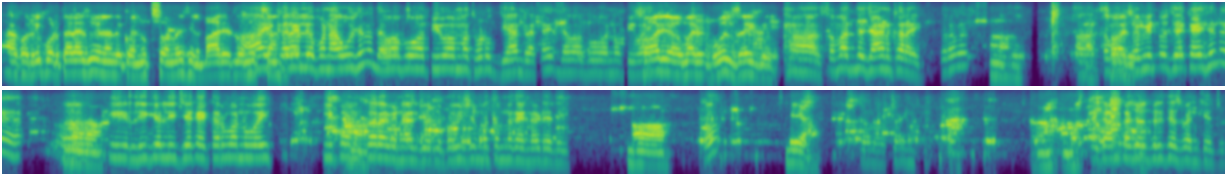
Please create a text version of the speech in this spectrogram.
આખો રિપોર્ટ કરાય જોઈએ ને કોઈ નુકસાન નથી ને બહાર એટલું નુકસાન કરેલું પણ આવું છે ને દવા બવા પીવામાં થોડુંક ધ્યાન રાખાય દવા બોવા નો પીવાય સોરી મારી ભૂલ થઈ ગઈ. હા સમાજને જાણ કરાય બરાબર? હા. તમારી Sorry. જમીનનું જે કઈ છે ને એ લીગલી જે કઈ કરવાનું હોય એ પણ કરાવી નાખજો એટલે ભવિષ્યમાં તમને કઈ નડે નહીં. હા. હો? ચલો થેન્ક યુ કામકાજ હોય તો પ્રીતેશભાઈ કહેજો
